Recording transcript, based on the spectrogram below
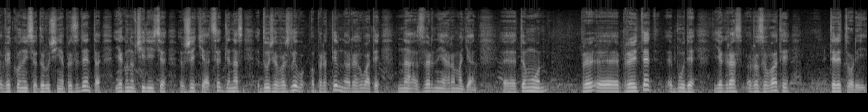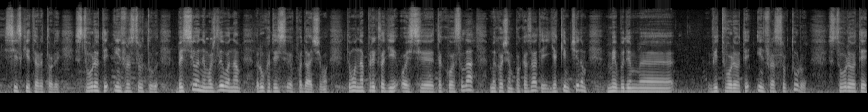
виконується доручення президента, як воно вчилюється в життя. Це для нас дуже важливо оперативно реагувати на звернення громадян. Е, тому е, пріоритет буде якраз розвивати території, сільські території, створити інфраструктуру. Без цього неможливо нам рухатись в подальшому. Тому на прикладі ось е, такого села ми хочемо показати, яким чином ми будемо. Відтворювати інфраструктуру, створювати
